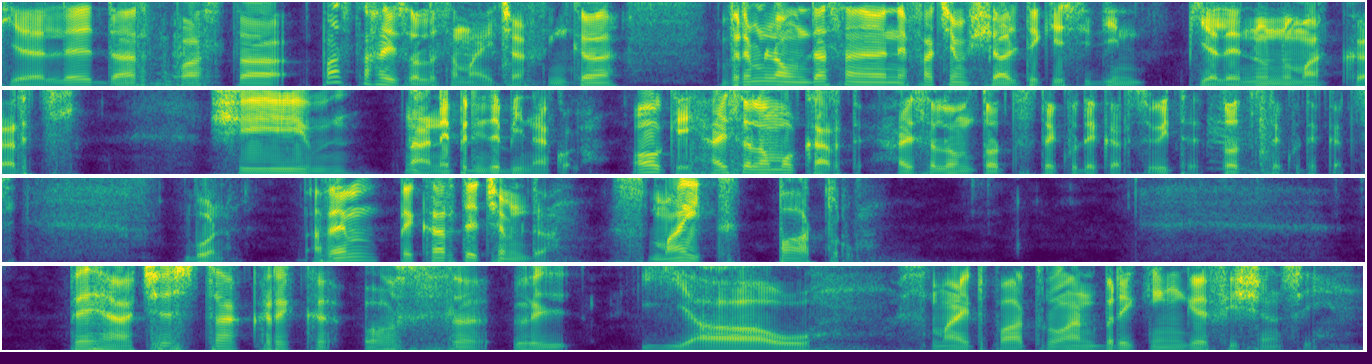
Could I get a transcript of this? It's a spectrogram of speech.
piele, dar pasta... Pasta hai să o lăsăm aici, fiindcă vrem la un dat să ne facem și alte chestii din piele, nu numai cărți. Și... Na, ne prinde bine acolo. Ok, hai să luăm o carte. Hai să luăm tot stecul de cărți. Uite, tot stecul de cărți. Bun. Avem pe carte ce-mi dă. Smite 4. Pe acesta cred că o să îl iau. Smite 4, Unbreaking Efficiency.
